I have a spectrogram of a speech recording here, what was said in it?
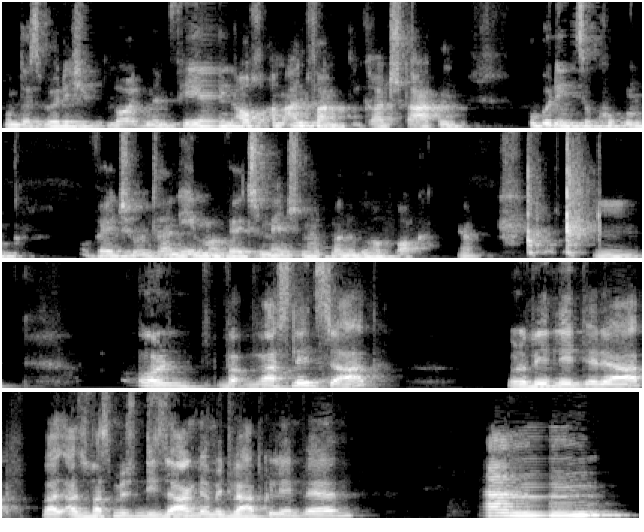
Und das würde ich Leuten empfehlen, auch am Anfang, die gerade starten, unbedingt zu gucken, auf welche Unternehmen, auf welche Menschen hat man überhaupt Bock. Ja. Mhm. Und was lehnst du ab? Oder wen lehnt ihr da ab? Also was müssen die sagen, damit wir abgelehnt werden? Ähm,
